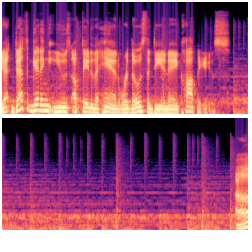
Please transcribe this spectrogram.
Get death getting used updated the hand were those the DNA copies. Oh,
